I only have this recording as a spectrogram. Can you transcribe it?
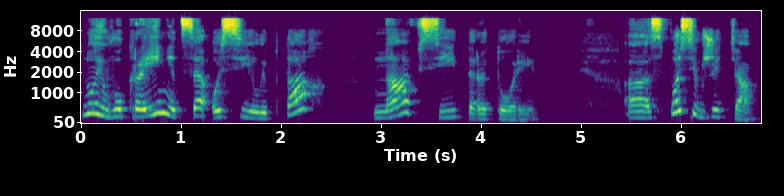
ну і в Україні це осілий птах на всій території. Спосіб життя.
